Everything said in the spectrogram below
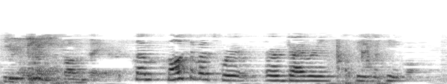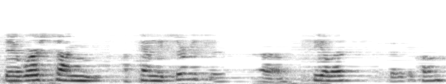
people from there. Some, most of us were ERV drivers feeding people. There were some family services, uh, CLS, is that what they call them?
